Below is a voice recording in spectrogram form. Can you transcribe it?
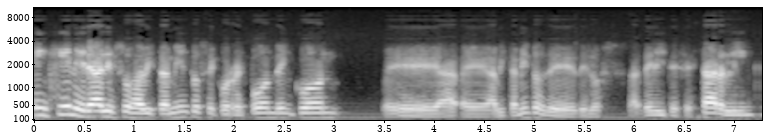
En general esos avistamientos se corresponden con eh, eh, avistamientos de, los satélites Starlink,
